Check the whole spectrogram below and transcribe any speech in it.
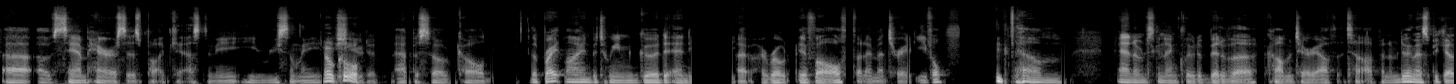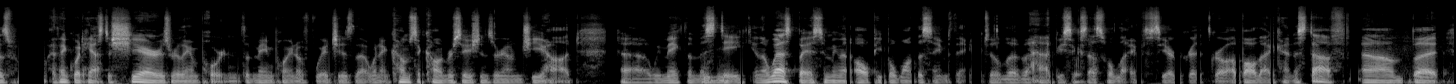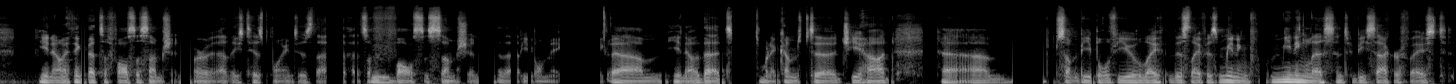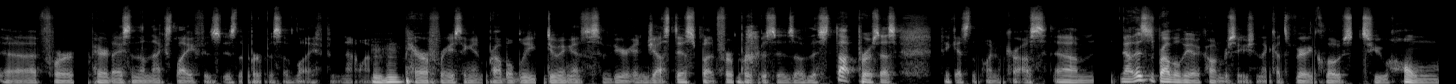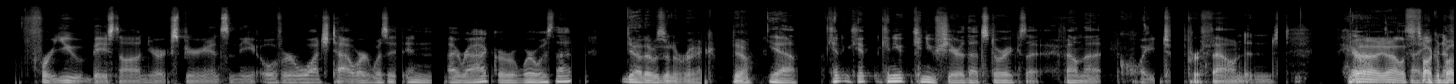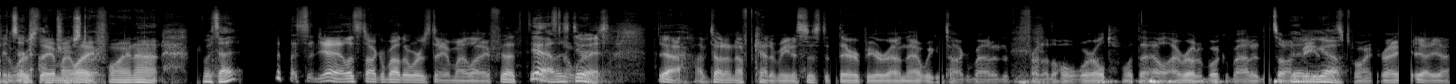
uh, of Sam Harris's podcast, and he he recently oh, cool. an episode called "The Bright Line Between Good and." I, I wrote evolve, but I meant to write evil. um, and I'm just going to include a bit of a commentary off the top. And I'm doing this because I think what he has to share is really important. The main point of which is that when it comes to conversations around jihad, uh, we make the mm-hmm. mistake mm-hmm. in the West by assuming that all people want the same thing to live a happy, successful life, to see our kids grow up, all that kind of stuff. Um, but you know, I think that's a false assumption, or at least his point is that that's a mm. false assumption that people make. Um, you know, that when it comes to jihad, um, some people view life this life as meaning, meaningless and to be sacrificed uh, for paradise in the next life is, is the purpose of life. Now I'm mm-hmm. paraphrasing and probably doing a severe injustice, but for purposes of this thought process, it gets the point across. Um, now, this is probably a conversation that cuts very close to home for you based on your experience in the Overwatch Tower. Was it in Iraq or where was that? Yeah, that was in Iraq. Yeah. Yeah. Can can can you can you share that story because I, I found that quite profound and yeah yeah. Let's uh, talk about the worst day of my life. Story. Why not? What's that? I said, yeah, let's talk about the worst day of my life. That's, yeah, that's let's no do worries. it. Yeah, I've done enough ketamine assisted therapy around that. We can talk about it in front of the whole world. What the hell? I wrote a book about it. It's on there me at go. this point, right? Yeah, yeah.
